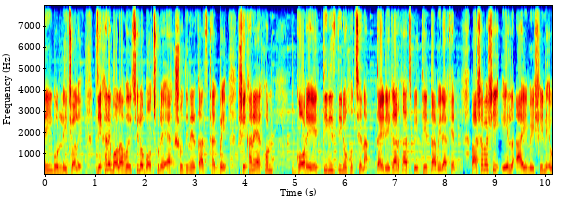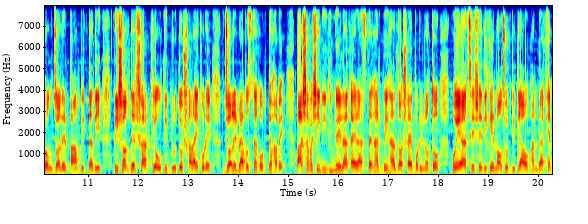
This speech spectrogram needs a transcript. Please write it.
নেই বললেই চলে। যেখানে বলা হয়েছিল বছরে একশো দিনের কাজ থাকবে, সেখানে এখন গড়ে তিরিশ দিনও হচ্ছে না। তাই রেগার কাজ বৃদ্ধির দাবি রাখেন। পাশাপাশি এল আই মেশিন এবং জলের পাম্প ইত্যাদি কৃষকদের স্বার্থে অতি দ্রুত সারাই করে জলের ব্যবস্থা করতে হবে। পাশাপাশি বিভিন্ন এলাকায় রাস্তাঘাট বেহাল দশায় পরিণত হয়ে আছে, সেদিকে নজর দিতে আহ্বান রাখেন।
